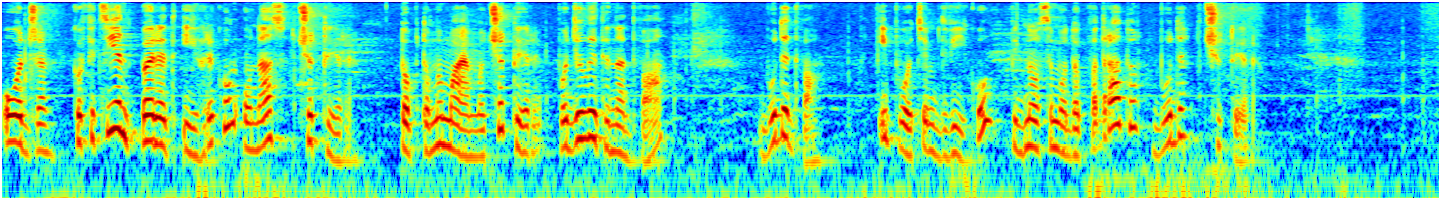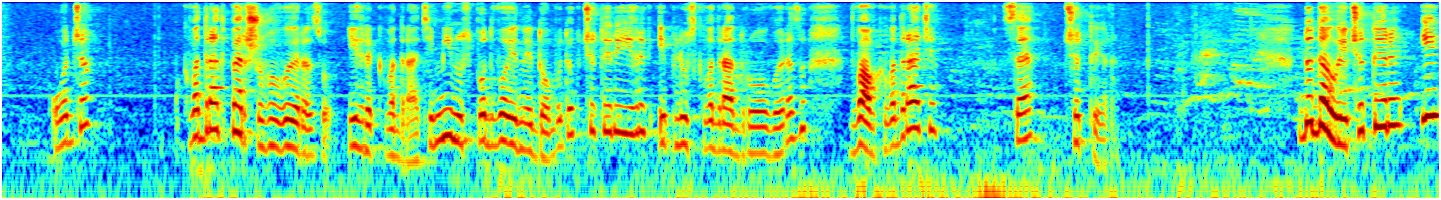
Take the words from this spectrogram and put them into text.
Отже, коефіцієнт перед y у нас 4. Тобто ми маємо 4 поділити на 2 буде 2. І потім двійку підносимо до квадрату, буде 4. Отже, квадрат першого виразу y квадраті мінус подвоєний добуток 4y і плюс квадрат другого виразу 2 в квадраті це 4. Додали 4 і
